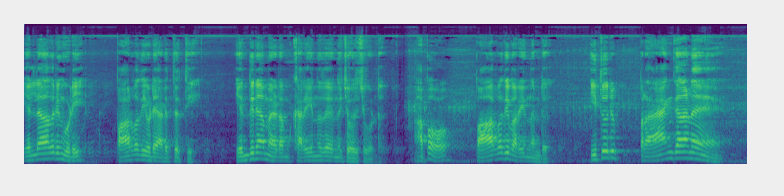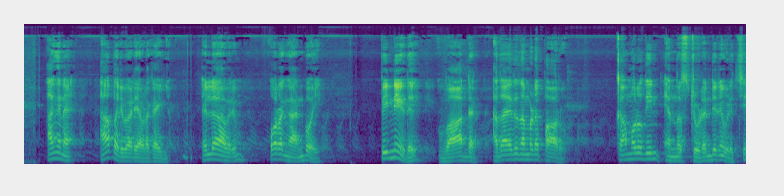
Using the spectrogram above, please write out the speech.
എല്ലാവരും കൂടി പാർവതിയുടെ അടുത്തെത്തി എന്തിനാ മാഡം കരയുന്നത്? എന്ന് ചോദിച്ചുകൊണ്ട്. അപ്പോൾ പാർവതി പറയുന്നുണ്ട് ഇതൊരു പ്രാങ്കാണ്. അങ്ങനെ ആ പരിപാടി അവിടെ കഴിഞ്ഞു. എല്ലാവരും ഉറങ്ങാൻ പോയി. പിന്നീട് വാർഡൻ അതായത് നമ്മുടെ പാറു കമറുദ്ദീൻ എന്ന സ്റ്റുഡന്റിനെ വിളിച്ച്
